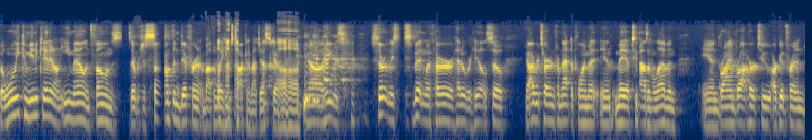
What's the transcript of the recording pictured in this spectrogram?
But when we communicated on email and phones, there was just something different about the way he was talking about Jessica. Uh-huh. You know, he was certainly smitten with her head over heels. So you know, I returned from that deployment in May of 2011, and Brian brought her to our good friend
